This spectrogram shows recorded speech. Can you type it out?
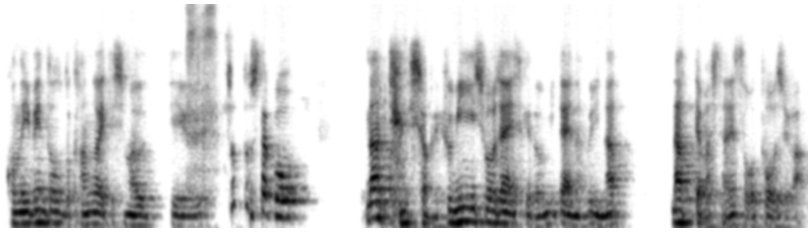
このイベントのこと考えてしまうっていう、ちょっとしたこう、なんて言うんでしょうね、不眠症じゃないですけど、みたいなふうにななってましたね、そう、当時は。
